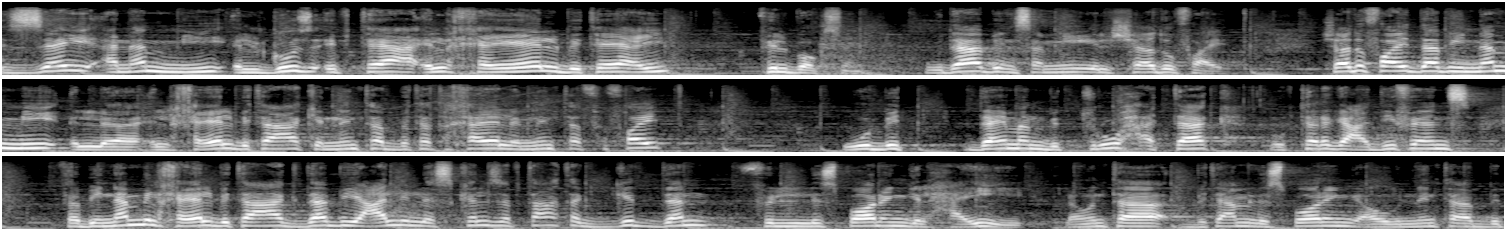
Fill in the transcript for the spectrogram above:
إزاي أنمي الجزء بتاع الخيال بتاعي في ال boxing وده بنسميه ال shadow fight shadow fight ده بينمي ال- الخيال بتاعك إن أنت بتتخيل إن أنت في fight ودايما بتروح attack وبترجع defense فبينمي الخيال بتاعك. ده بيعلي ال skills بتاعتك جدا في ال sparring الحقيقي. لو انت بتعمل sparring أو ان انت بت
